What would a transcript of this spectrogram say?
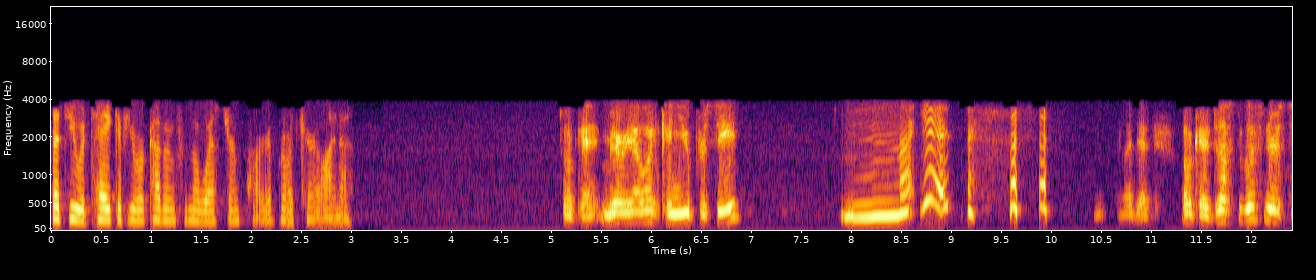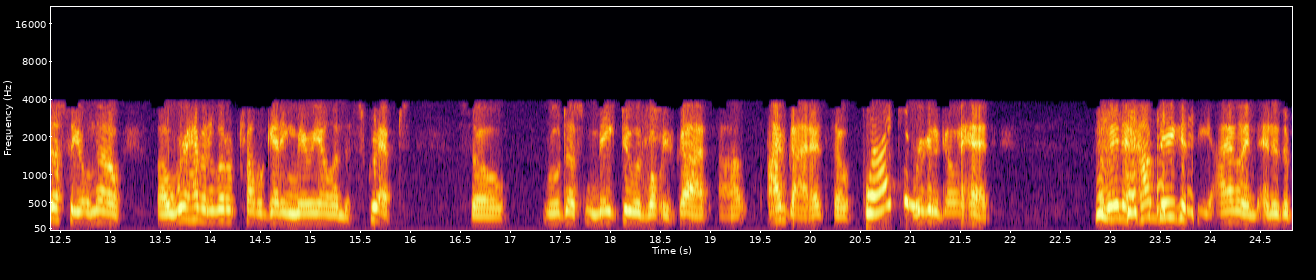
that you would take if you were coming from the western part of North Carolina. Okay, Mary Ellen, can you proceed? Not yet. Not yet. Okay, just listeners, just so you'll know, uh, we're having a little trouble getting Mary Ellen the script, so we'll just make do with what we've got. Uh, I've got it, so well, I can... we're going to go ahead. Elena, how big is the island, and is it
